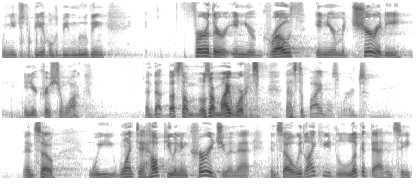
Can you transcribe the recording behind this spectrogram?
We need you to be able to be moving further in your growth, in your maturity, in your Christian walk. And that, that's not, those are my words. That's the Bible's words. And so we want to help you and encourage you in that. And so we'd like you to look at that and see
